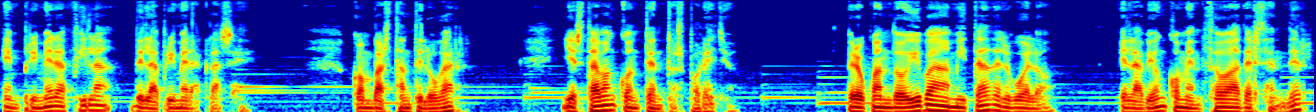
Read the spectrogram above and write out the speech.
en primera fila de la primera clase, con bastante lugar, y estaban contentos por ello. Pero cuando iba a mitad del vuelo, el avión comenzó a descender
